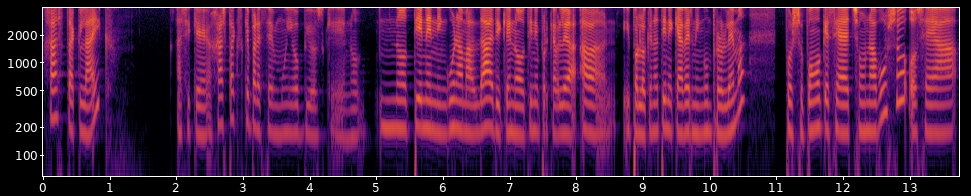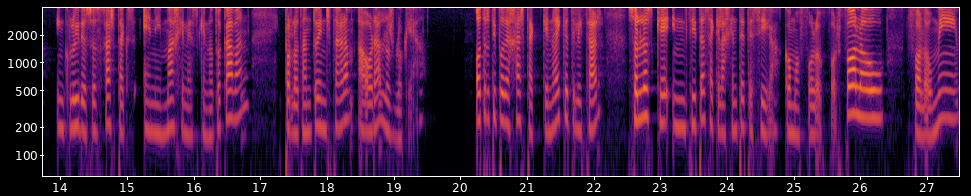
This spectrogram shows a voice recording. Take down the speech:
hashtag like, Así que hashtags que parecen muy obvios que no, no tienen ninguna maldad y que no tiene por qué hablar y por lo que no tiene que haber ningún problema, pues supongo que se ha hecho un abuso o se ha incluido esos hashtags en imágenes que no tocaban, por lo tanto Instagram ahora los bloquea. Otro tipo de hashtag que no hay que utilizar son los que incitas a que la gente te siga, como follow for follow, follow me,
